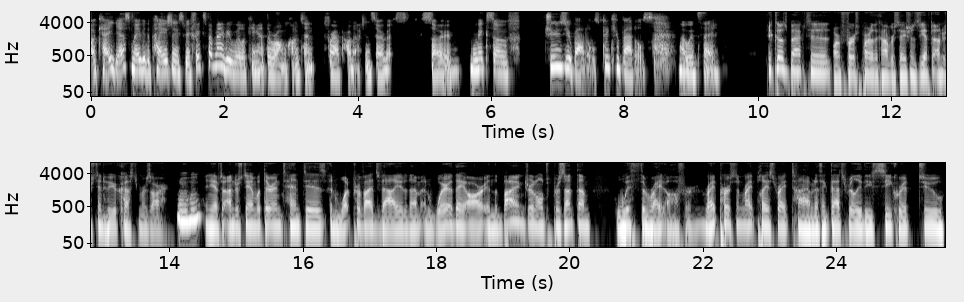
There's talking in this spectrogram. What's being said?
Okay, yes, maybe the page needs to be fixed, but maybe we're looking at the wrong content for our product and service. So mix of choose your battles, pick your battles, I would say. It goes back to our first part of the conversations. You have to understand who your customers are. Mm-hmm. And you have to understand what their intent is and what provides value to them and where they are in the buying journal to present them with the right offer, right person, right place, right time. And I think that's really the secret to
